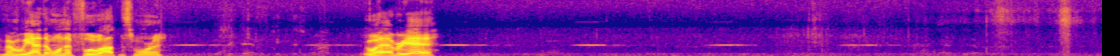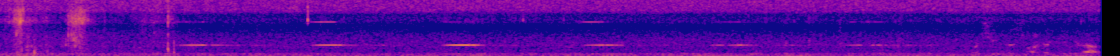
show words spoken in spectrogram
Remember we had that one that flew out this morning. Whatever, did they do? Pick this one up? Whatever, yeah. Or shoot this one and pick it up.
